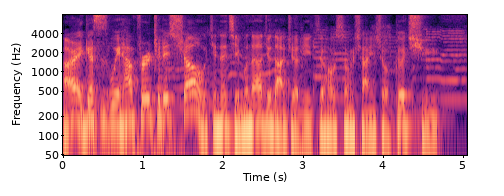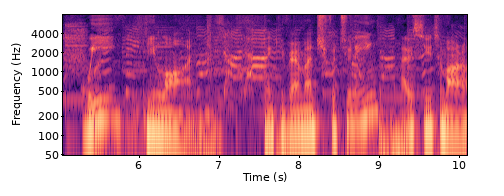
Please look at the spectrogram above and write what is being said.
Alright, guess as we have for today's show，今天节目呢就到这里，最后送上一首歌曲《We Belong》。Thank you very much for tuning in. I'll see you tomorrow.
